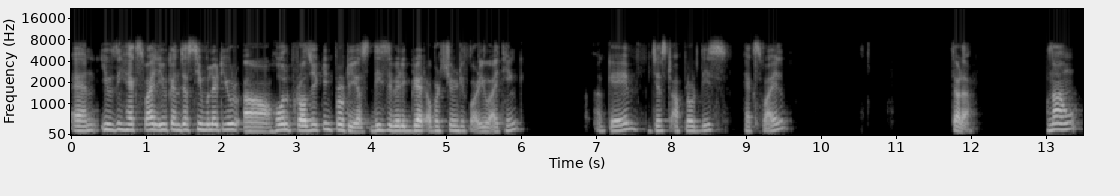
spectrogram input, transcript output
and using hex file you can just simulate your uh, whole project in proteus. This is a very great opportunity for you i think. Okay just upload this hex file tada. Now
